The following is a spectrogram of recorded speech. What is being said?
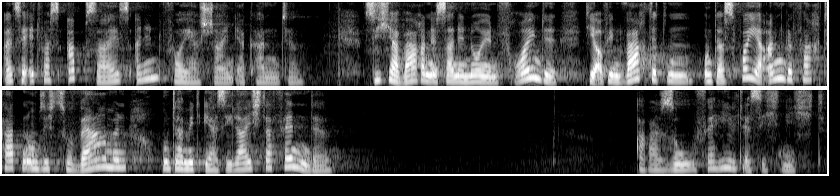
als er etwas abseits einen Feuerschein erkannte. Sicher waren es seine neuen Freunde, die auf ihn warteten und das Feuer angefacht hatten, um sich zu wärmen und damit er sie leichter fände. Aber so verhielt es sich nicht.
